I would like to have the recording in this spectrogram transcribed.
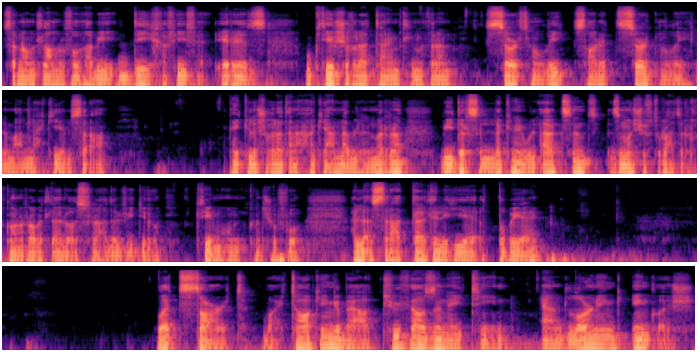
صرنا نطلع نلفظها ب دي خفيفة it is. وكتير شغلات تانية مثل مثلا certainly صارت certainly لما عم نحكيها بسرعة. هي كلها شغلات أنا حاكي عنها قبل هالمرة بدرس اللكنة والاكسنت إذا ما شفتوا راح اترك لكم الرابط له اسفل هذا الفيديو. كتير مهم إنكم تشوفوه. هلا السرعة الثالثة اللي هي الطبيعي. Let's start by talking about 2018 and learning English.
